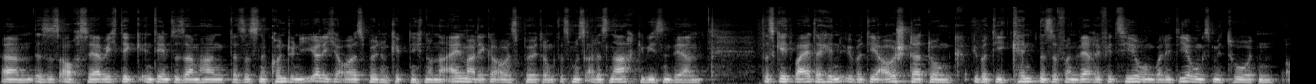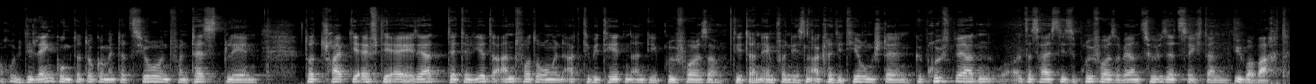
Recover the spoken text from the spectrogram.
Ähm, es ist auch sehr wichtig in dem Zusammenhang, dass es eine kontinuierliche Ausbildung gibt, nicht nur eine einmalige Ausbildung. Das muss alles nachgewiesen werden. Das geht weiterhin über die Ausstattung, über die Kenntnisse von Verifizierung, Validierungsmethoden, auch über die Lenkung der Dokumentation von Testplänen. Dort schreibt die FDA sehr detaillierte Anforderungen und Aktivitäten an die Prüfhäuser, die dann eben von diesen Akkreditierungsstellen geprüft werden. Das heißt, diese Prüfhäuser werden zusätzlich dann überwacht.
